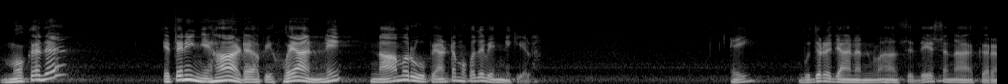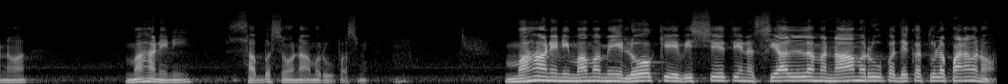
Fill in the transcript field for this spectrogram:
මොකද එතනින් එහාට අපි හොයන්නේ නාම රූපයන්ට මොකද වෙන්නේ කියලා. එයි බුදුරජාණන් වහන්සේ දේශනා කරනවා මහණෙනි සබ්බසෝ නාම රූපස්මි. මහණෙනි මම මේ ලෝකයේ විශ්වයේ තියෙන සියල්ලම නාම රූප දෙක තුල පනවනවා.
